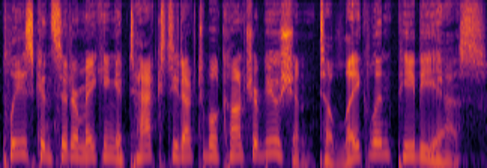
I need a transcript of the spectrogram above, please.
please consider making a tax-deductible contribution to Lakeland PBS.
